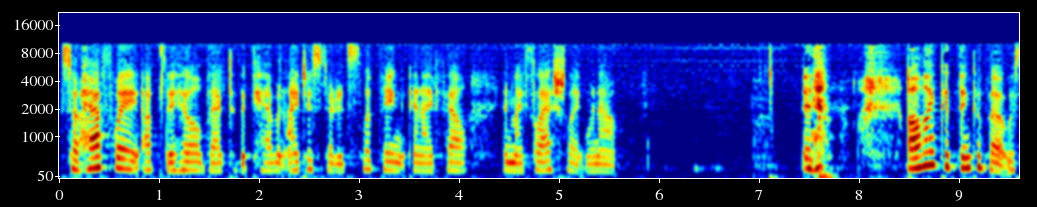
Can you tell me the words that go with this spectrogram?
So halfway up the hill back to the cabin, I just started slipping and I fell, and my flashlight went out. And all I could think about was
